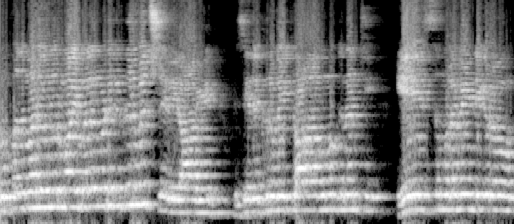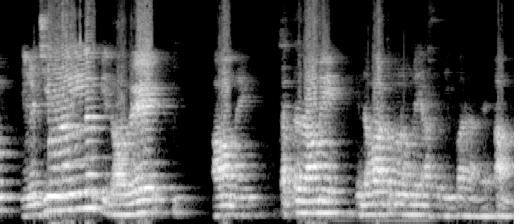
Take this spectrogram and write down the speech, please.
முப்பது மடங்கு நூறுமாய் பலன் கொடுக்க கிருமை செய்கிறார்கள். செய்த கிருமைக்காக உமக்கு நன்றி. ஏசு முறை வேண்டுகிறோம். எங்கள் ஜீவன் நல்ல பிதாவே. ஆமை கர்த்ததாமே இந்த வார்த்தை மூலம் ஆசிரியப்பாராங்க ஆமை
